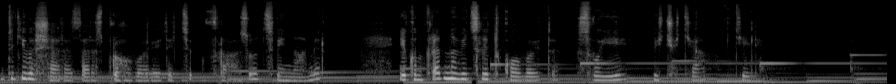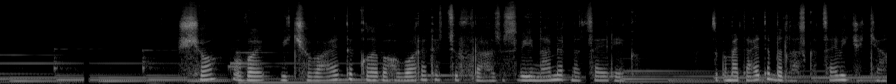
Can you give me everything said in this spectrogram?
І Тоді ви ще раз зараз проговорюєте цю фразу, свій намір, і конкретно відслідковуєте свої відчуття в тілі. Що ви відчуваєте, коли ви говорите цю фразу, свій намір на цей рік? Запам'ятайте, будь ласка, це відчуття.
